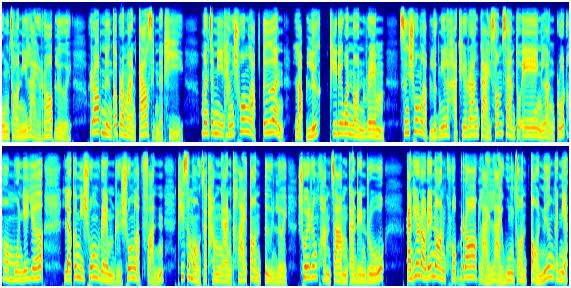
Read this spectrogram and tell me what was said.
วงจรนี้หลายรอบเลย รอบหนึ่งก็ประมาณ 90 นาที มันจะมีทั้งช่วงหลับเตื้อนหลับลึกที่เรียกว่านอนเรมซึ่งช่วงหลับลึกนี่แหละค่ะที่ร่างกายซ่อมแซมตัวเอง หลังกรดฮอร์โมนเยอะๆ แล้วก็มีช่วงเรมหรือช่วงหลับฝัน ที่สมองจะทำงานคล้ายตอนตื่นเลย ช่วยเรื่องความจำการเรียนรู้ การที่เราได้นอนครบรอบหลายๆ วงจรต่อเนื่องกันเนี่ย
